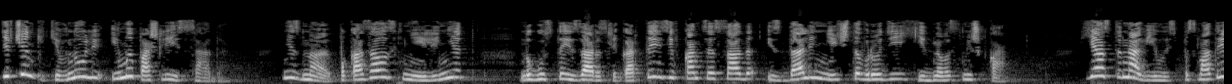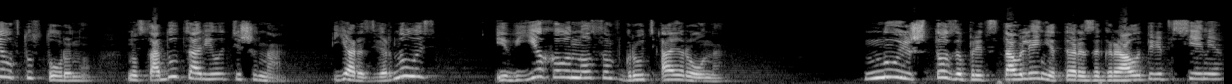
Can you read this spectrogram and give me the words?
Девчонки кивнули, и мы пошли из сада. Не знаю, показалось мне или нет, но густые заросли гортензии в конце сада издали нечто вроде ехидного смешка. Я остановилась, посмотрела в ту сторону, но в саду царила тишина. Я развернулась и въехала носом в грудь Айрона. «Ну и что за представление ты разыграла перед всеми?»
